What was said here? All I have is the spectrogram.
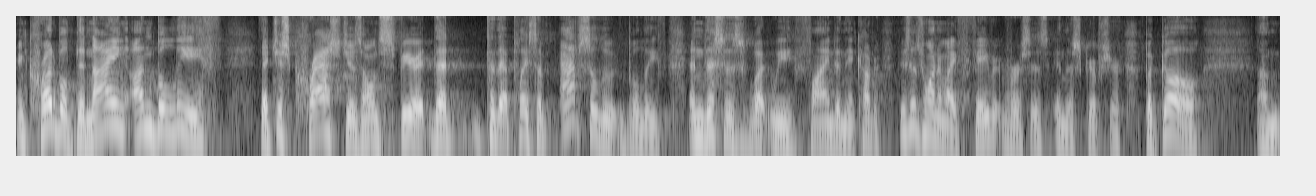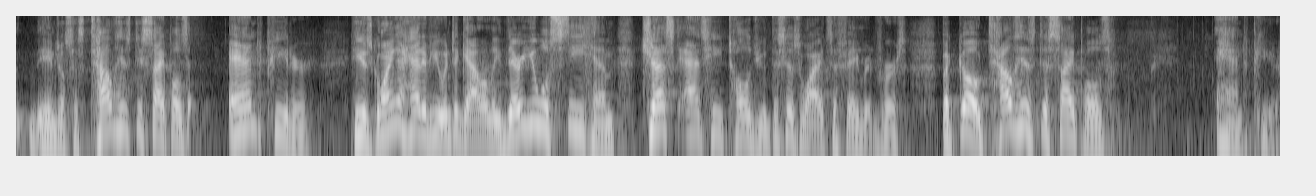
incredible denying unbelief that just crashed his own spirit that, to that place of absolute belief. And this is what we find in the encounter. This is one of my favorite verses in the scripture. But go, um, the angel says, tell his disciples and Peter, he is going ahead of you into Galilee. There you will see him just as he told you. This is why it's a favorite verse. But go, tell his disciples and Peter.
